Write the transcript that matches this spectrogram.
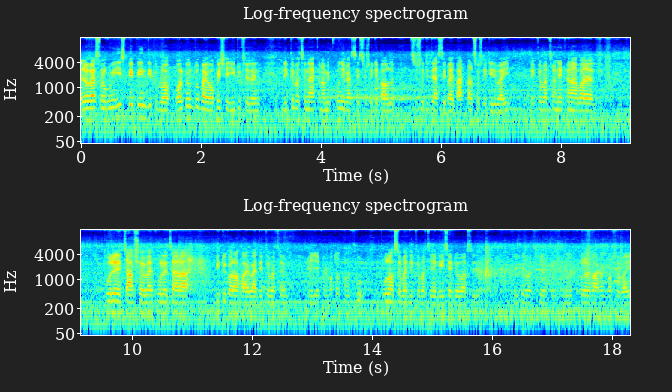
হ্যালো ভাই, আসসালামু ইসপি পিন দীপ ব্লগ। ওয়েলকাম টু বাই অফিসে ইউটিউব চ্যানেল দেখতে পাচ্ছেন এখন আমি কোন জায়গায় আছি সোসাইটি পাওয়াল সোসাইটিতে আসছি ভাই বাটপার সোসাইটির ভাই। দেখতে পাচ্ছেন এখানে আবার ফুলের চাষ হয় ভাই, ফুলের চারা বিক্রি করা হয় ভাই, দেখতে পাচ্ছেন। এই যে এখানে কতক্ষণ ফুল আছে ভাই, দেখতে পাচ্ছেন, এই সাইডেও আছে। দেখতে পাচ্ছেন ফুলের বাগান করছে ভাই।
